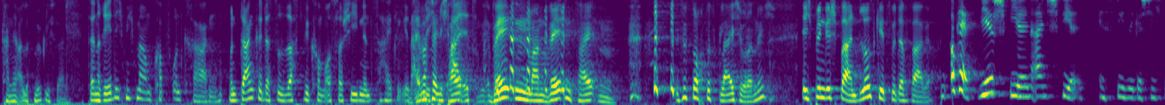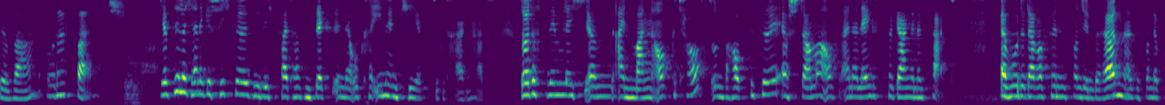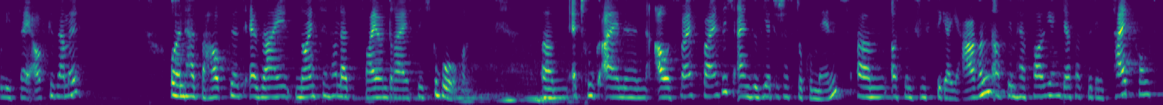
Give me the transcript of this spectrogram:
Kann ja alles möglich sein. Dann rede ich mich mal um Kopf und Kragen. Und danke, dass du sagst, wir kommen aus verschiedenen Zeiten. Jetzt Nein, was ich heißt mich Zeit? alt. Welten, Mann, Weltenzeiten. es ist doch das Gleiche, oder nicht? Ich bin gespannt. Los geht's mit der Frage. Okay, wir spielen ein Spiel. Ist diese Geschichte wahr oder falsch? Ich erzähle euch eine Geschichte, die sich 2006 in der Ukraine in Kiew zugetragen hat. Dort ist nämlich ähm, ein Mann aufgetaucht und behauptete, er stamme aus einer längst vergangenen Zeit. Er wurde daraufhin von den Behörden, also von der Polizei, aufgesammelt und hat behauptet, er sei 1932 geboren. Ähm, er trug einen Ausweis bei sich, ein sowjetisches Dokument ähm, aus den 50er Jahren, aus dem hervorging, dass er zu dem Zeitpunkt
